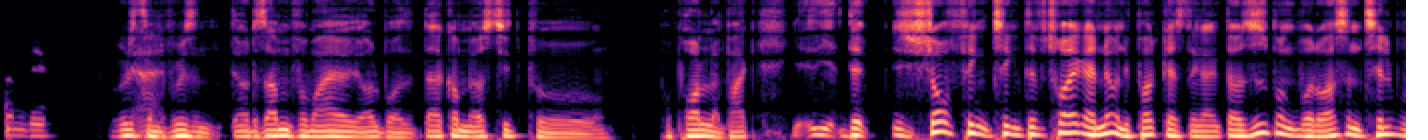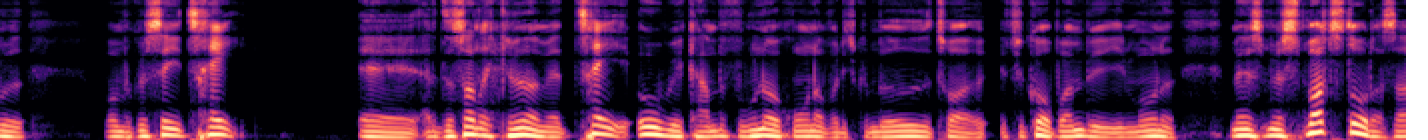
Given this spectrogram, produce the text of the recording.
sådan det. fuldstændig, fuldstændig. Det var det samme for mig i Aalborg. Der kom jeg også tit på, på Portland Park. Ja, ja, Det, det sjov ting, ting, det tror jeg ikke, jeg har nævnt i podcasten engang. Der var et tidspunkt, hvor der var sådan et tilbud, hvor man kunne se tre Øh, altså det var sådan reklameret med tre OB-kampe for 100 kroner, hvor de skulle møde, jeg tror FCK og Brøndby i en måned. Men med småt stod der så,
